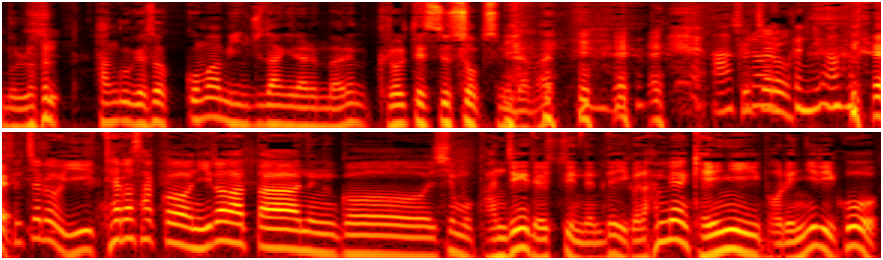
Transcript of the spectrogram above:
물론 한국에서 꼬마 민주당이라는 말은 그럴 때 쓸 수 없습니다만. 아, 실제로- 그렇군요. 실제로 이 테러 사건이 일어났다는 것이 뭐 반증이 될 수도 있는데 이건 한 명 개인이 벌인 일이고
